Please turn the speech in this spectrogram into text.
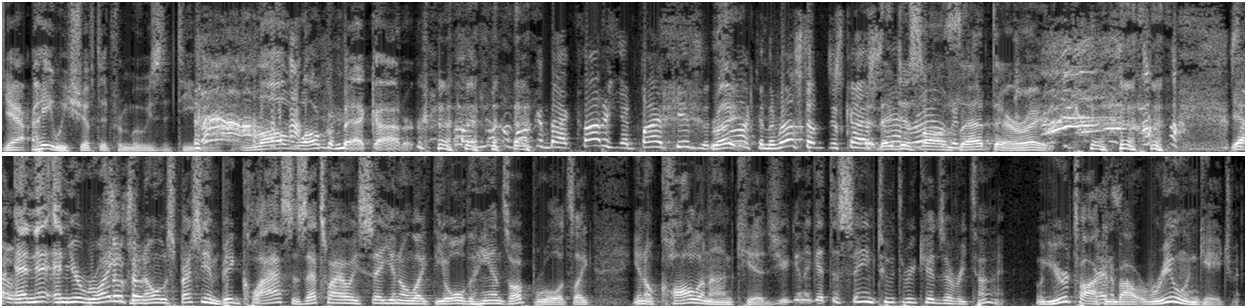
Yeah. Hey, we shifted from movies to TV. Love Welcome Back, Kotter. Oh, Welcome Back, Kotter? You had five kids that Right. talked, and the rest of them just kind of they just all sat there, right? yeah, So- and and you're right. so- so- you know, especially in big classes. That's why I always say, you know, like the old hands up rule. It's like you know, calling on kids. You're going to get the same two, three kids every time. Well, you're talking about real engagement.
